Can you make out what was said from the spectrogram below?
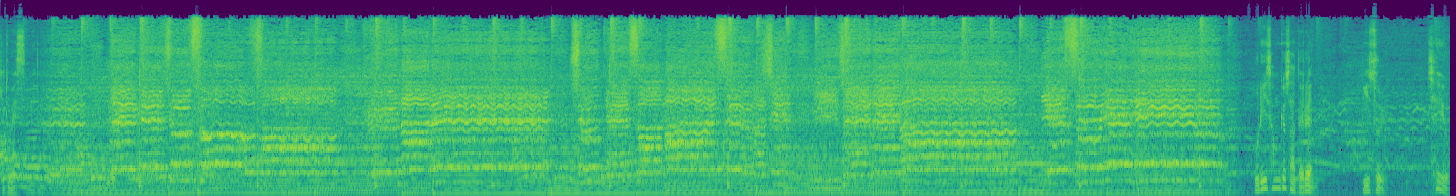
기도했습니다. 우리 선교사들은 미술, 체육,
